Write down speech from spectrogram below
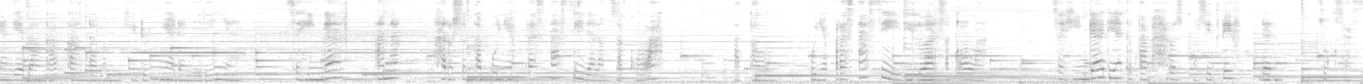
yang dia banggakan dalam hidupnya dan dirinya, sehingga anak harus tetap punya prestasi dalam sekolah atau punya prestasi di luar sekolah, sehingga dia tetap harus positif dan sukses.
